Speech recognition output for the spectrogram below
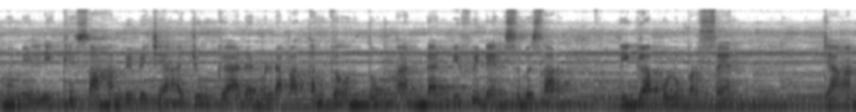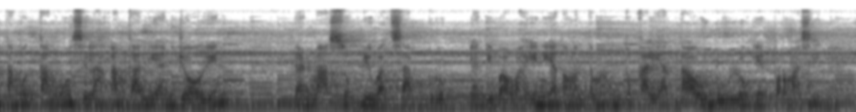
memiliki saham BBCA juga dan mendapatkan keuntungan dan dividen sebesar 30%, jangan tanggung-tanggung silahkan kalian join dan masuk di WhatsApp grup yang di bawah ini ya teman-teman untuk kalian tahu dulu informasinya.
